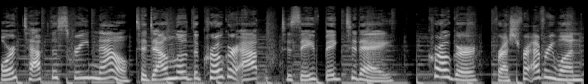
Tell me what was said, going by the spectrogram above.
or tap the screen now to download the Kroger app to save big today. Kroger, fresh for everyone.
